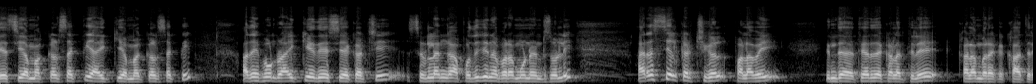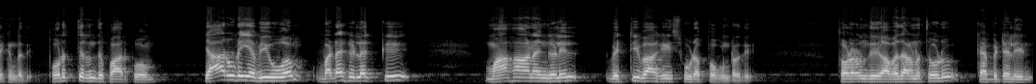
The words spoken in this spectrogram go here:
தேசிய மக்கள் சக்தி ஐக்கிய மக்கள் சக்தி அதே போன்று ஐக்கிய தேசிய கட்சி ஸ்ரீலங்கா பொதுஜன பிரமுன் என்று சொல்லி அரசியல் கட்சிகள் பலவை இந்த தேர்தல் களத்திலே களமிறக்க காத்திருக்கின்றது. பொறுத்திருந்து பார்ப்போம். யாருடைய வியூகம்? வடகிழக்கு மாகாணங்களில் வெற்றி வாகை சூடப்போகின்றது தொடர்ந்து அவதானத்தோடு கேபிட்டலின்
